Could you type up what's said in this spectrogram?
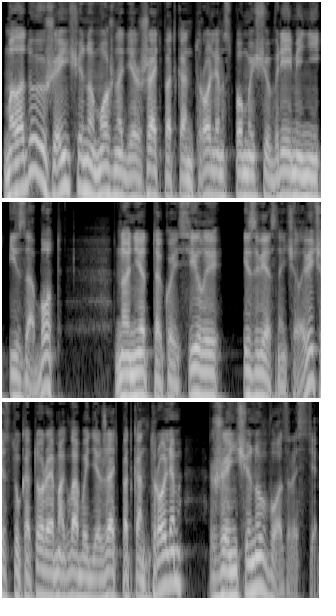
молодую женщину можно держать под контролем с помощью времени и забот – но нет такой силы, известной человечеству, которая могла бы держать под контролем женщину в возрасте.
